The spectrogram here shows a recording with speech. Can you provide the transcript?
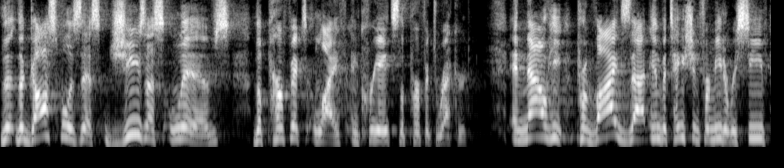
The, the gospel is this Jesus lives the perfect life and creates the perfect record. And now he provides that invitation for me to receive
